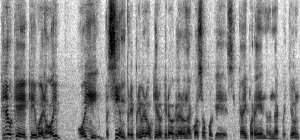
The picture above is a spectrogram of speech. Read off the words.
creo que, que, bueno, hoy hoy siempre, primero quiero, quiero aclarar una cosa porque se cae por ahí en una cuestión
